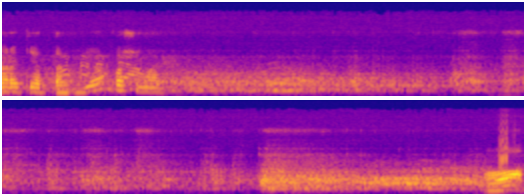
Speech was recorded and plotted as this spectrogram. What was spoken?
Сколько ракет там, ёб вашу мать. О,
